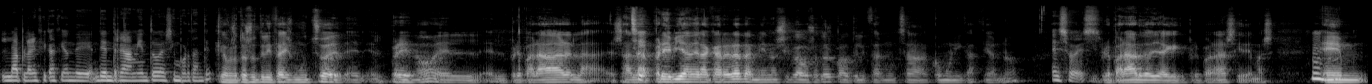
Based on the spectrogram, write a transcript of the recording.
la planificación de, entrenamiento es importante. Que vosotros utilizáis mucho el, pre, ¿no? El, preparar, la, o sea, la previa de la carrera también os sirve a vosotros para utilizar mucha comunicación, ¿no? Eso es. Y preparar, de ya hay que prepararse y demás. Em,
